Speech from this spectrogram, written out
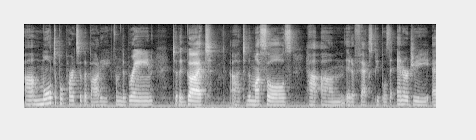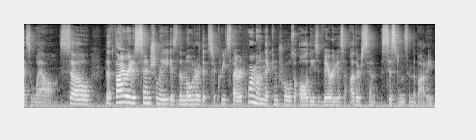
um, multiple parts of the body, from the brain to the gut uh, to the muscles. um, it affects people's energy as well. So, the thyroid essentially is the motor that secretes thyroid hormone that controls all these various other systems in the body.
